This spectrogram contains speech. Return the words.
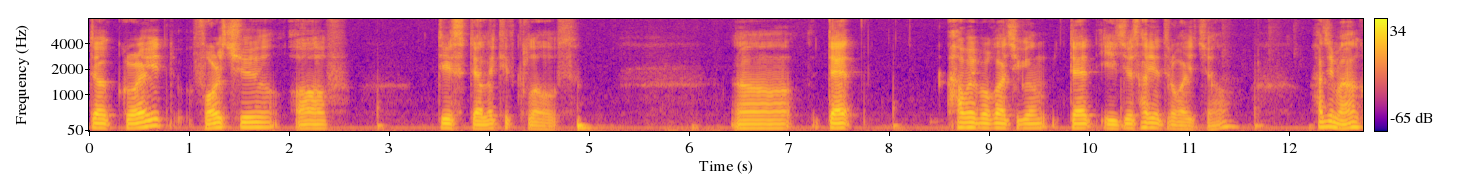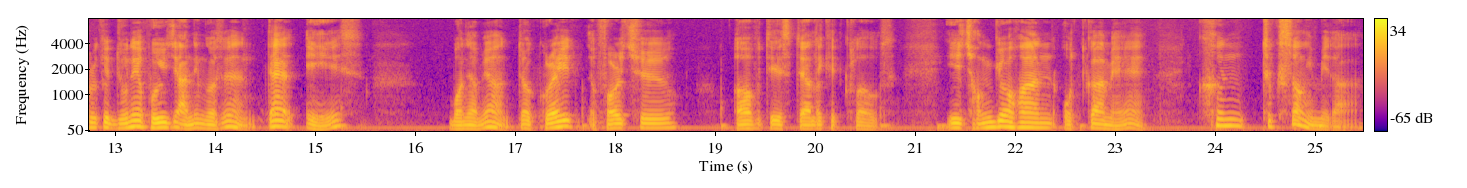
the great virtue of these delicate clothes. 어, that, however가 지금 that is 사이에 들어가 있죠. 하지만 그렇게 눈에 보이지 않는 것은 that is 뭐냐면 the great virtue of these delicate clothes. 이 정교한 옷감의 큰 특성입니다.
